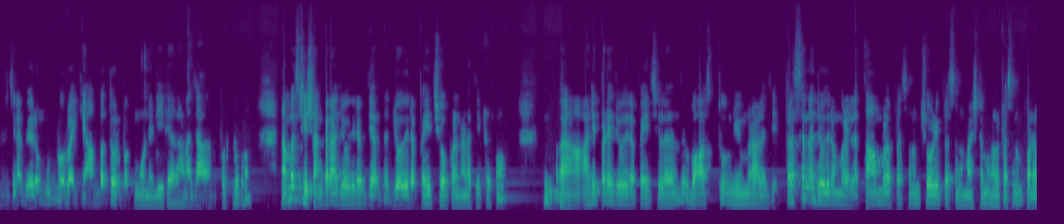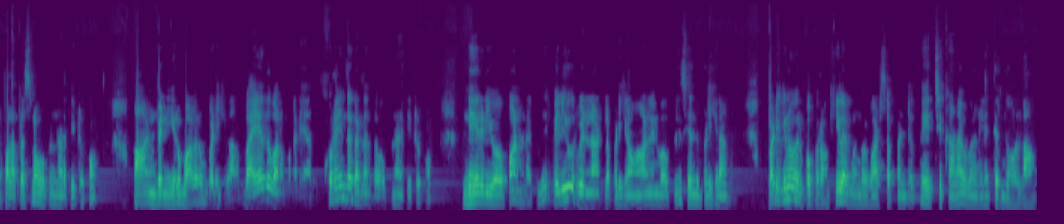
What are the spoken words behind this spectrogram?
இருந்துச்சுன்னா வெறும் முந்நூறுபாய்க்கு ஐம்பத்தோரு பக்கம் கொண்ட டீட்டெயிலான ஜாதகம் போட்டுருக்கோம் நம்ம ஸ்ரீ சங்கரா ஜோதிட வித்யாலயத்தில் ஜோதிட பயிற்சி வகுப்பில் நடத்திட்டு இருக்கோம். அடிப்படை ஜோதிட பயிற்சியில இருந்து வாஸ்து நியூமராலஜி பிரசன்ன ஜோதிட முறையில் தாம்பூல பிரசனம் சோழி பிரசனம் அஷ்டமங்கல பிரசனம் போன்ற பல பிரசன வகுப்புகள் நடத்திட்டு இருக்கோம். ஆண் பெண் இருபாலரும் படிக்கலாம். வயது வரம்பு கிடையாது. குறைந்த கட்டணத்தை வகுப்பு நடத்திட்டு இருக்கோம். நேரடி வகுப்பா நடக்குது. வெளியூர் வெளிநாட்டுல படிக்கிறோம் ஆன்லைன் வகுப்புலையும் சேர்ந்து படிக்கிறாங்க. படிக்கணும் விருப்பப்படுறோம் கீழே நம்பர் வாட்ஸ்அப் பண்ணிட்டு பயிற்சிக்கான விவரங்களை தெரிந்து கொள்ளலாம்.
